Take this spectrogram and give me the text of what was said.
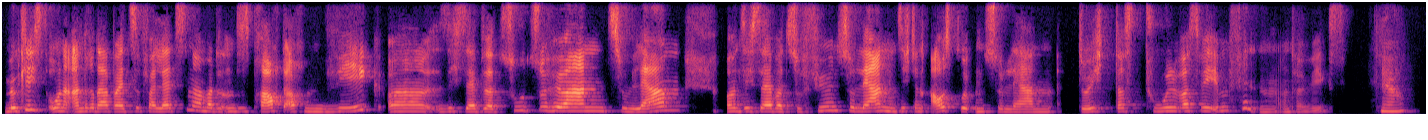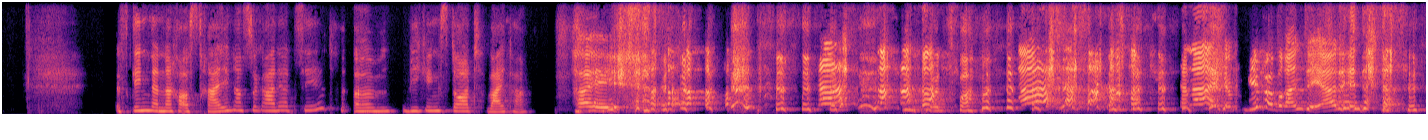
möglichst ohne andere dabei zu verletzen, aber und es braucht auch einen Weg, äh, sich selber zuzuhören, zu lernen und sich selber zu fühlen, zu lernen und sich dann ausdrücken zu lernen durch das Tool, was wir eben finden unterwegs. Ja. Es ging dann nach Australien, hast du gerade erzählt. Ähm, wie ging es dort weiter? Hi. Kurzform. Na, ich habe viel verbrannte Erde hinterlassen.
